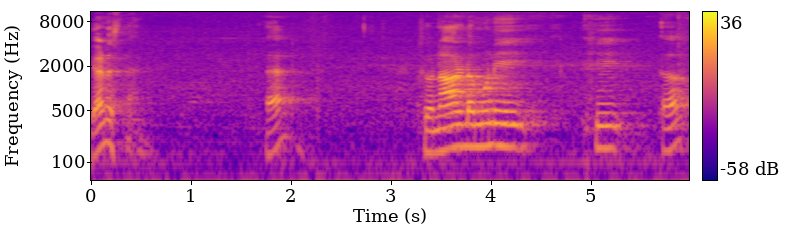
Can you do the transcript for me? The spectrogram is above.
You understand? Eh? So Narada Muni, he uh,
